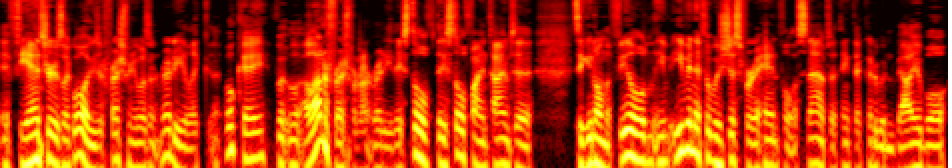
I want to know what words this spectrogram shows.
if the answer is like, well, he's a freshman, he wasn't ready. Like okay, but a lot of freshmen aren't ready. They still they still find time to to get on the field, even if it was just for a handful of snaps. I think that could have been valuable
